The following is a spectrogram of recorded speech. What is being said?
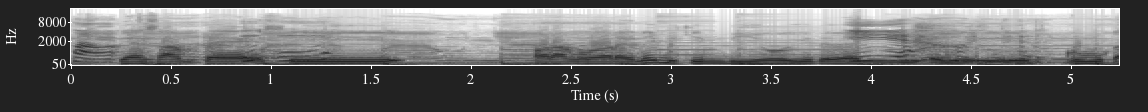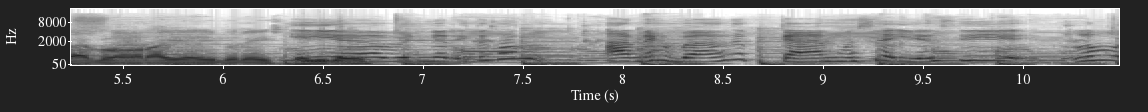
Salah- ya sampai si orang luar ini bikin bio gitu kan. Iya, gue bukan Laura ya Indonesia gitu Iya bener. Itu kan aneh banget kan. Masa iya sih lu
